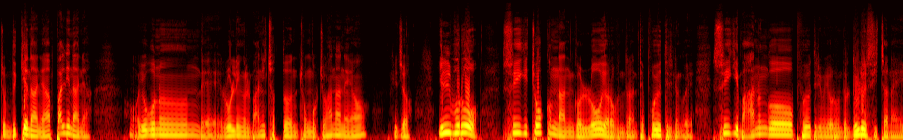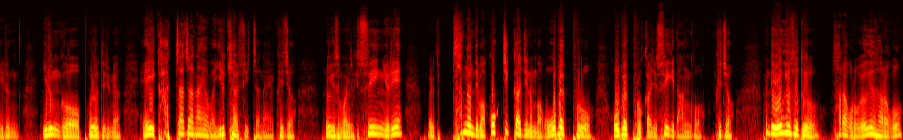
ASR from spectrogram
좀 늦게 나냐 빨리 나냐 어, 요거는 네 롤링을 많이 쳤던 종목 중 하나네요. 그죠? 일부러 수익이 조금 난 걸로 여러분들한테 보여드리는 거예요. 수익이 많은 거 보여드리면 여러분들 놀랄 수 있잖아요. 이런 이런 거 보여드리면 에이 가짜잖아요. 막 이렇게 할 수 있잖아요. 그죠? 여기서 막 이렇게 수익률이 뭐 이렇게 샀는데 막 꼭지까지는 막 500% 500%까지 수익이 난 거. 그죠? 근데 여기서도 사라고 그러고 여기서 사라고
